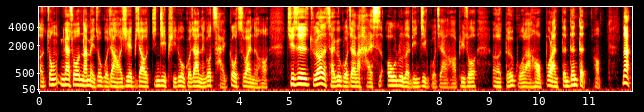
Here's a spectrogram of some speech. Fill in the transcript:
呃中应该说南美洲国家哈一些比较经济疲弱国家能够采购之外呢，哈，其实主要的采购国家呢还是欧陆的邻近国家哈，比如说呃德国啦哈波兰等等等哈。那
